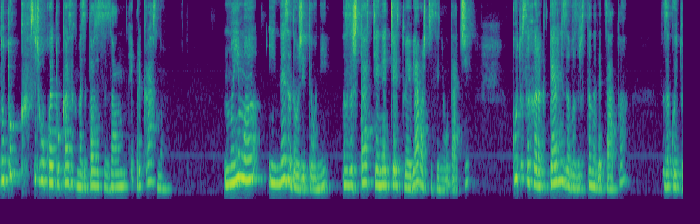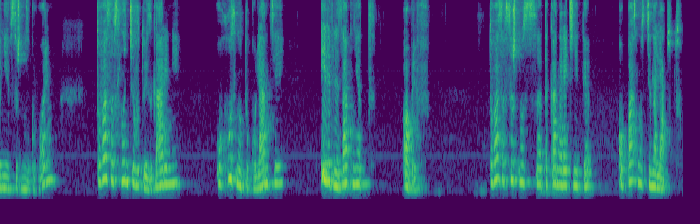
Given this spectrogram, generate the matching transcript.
До тук всичко, което казахме за този сезон е прекрасно. Но има и незадължителни, за щастие не често явяващи се неудачи, които са характерни за възрастта на децата, за които ние всъщност говорим. Това са в слънчевото изгарени, охлузеното колянце или внезапният обрив. Това са всъщност така наречените опасности на лятото.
